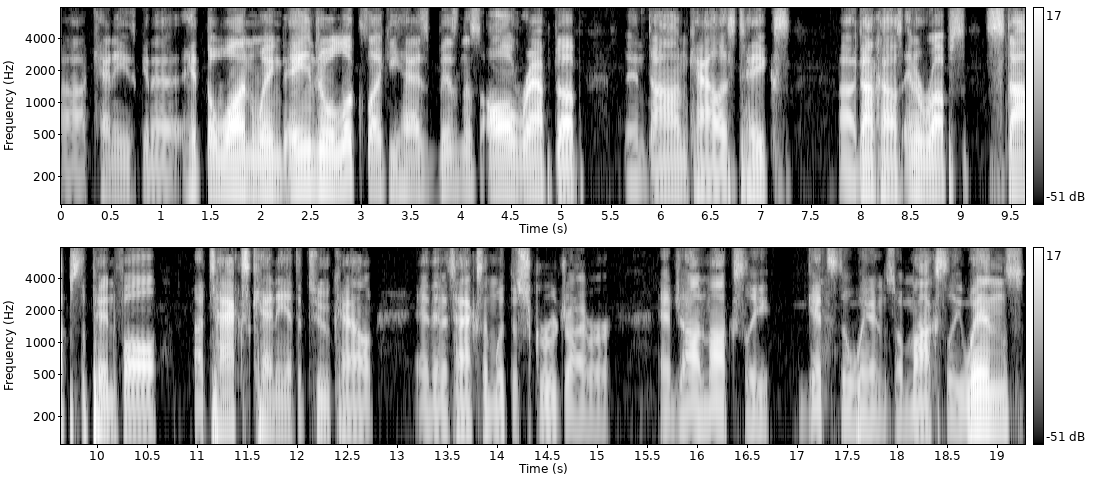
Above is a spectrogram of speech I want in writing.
Uh, Kenny's going to hit the one winged angel. Looks like he has business all wrapped up. And Don Callis takes uh, Don Callis interrupts, stops the pinfall, attacks Kenny at the two count, and then attacks him with the screwdriver. And Jon Moxley gets the win. So Moxley wins.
